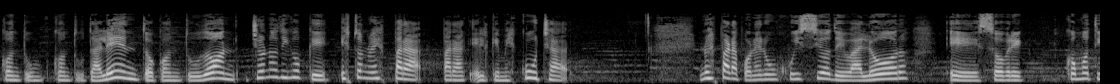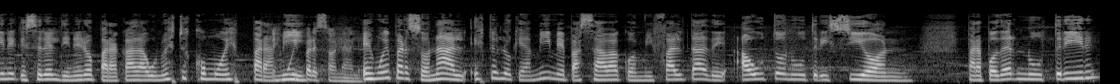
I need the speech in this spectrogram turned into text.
con tu, con tu talento, con tu don. Yo no digo que esto no es para, para el que me escucha, no es para poner un juicio de valor eh, sobre cómo tiene que ser el dinero para cada uno. Esto es como es para Es mí. muy personal. Es muy personal. Esto es lo que a mí me pasaba con mi falta de autonutrición para poder nutrir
